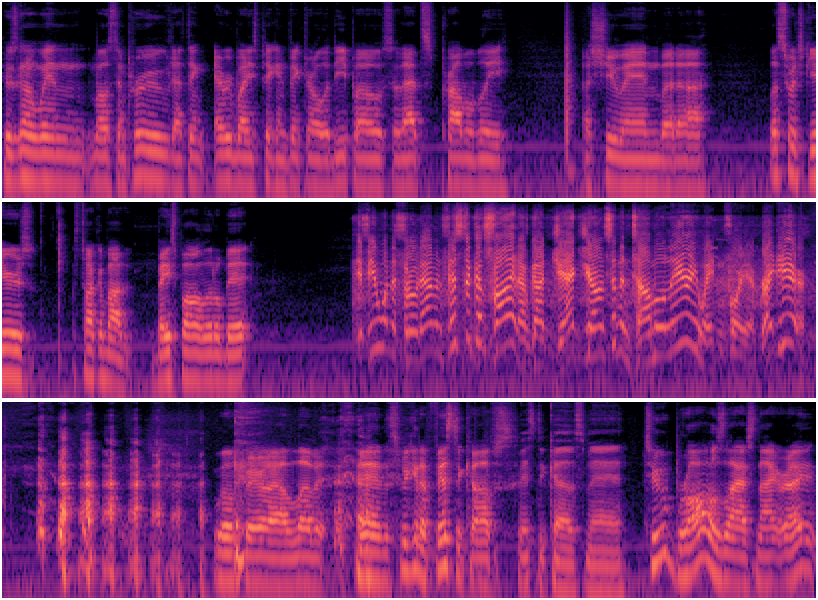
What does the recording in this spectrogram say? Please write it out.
who's going to win most improved. I think everybody's picking Victor Oladipo, so that's probably a shoe in. But uh, let's switch gears. Let's talk about baseball a little bit. If you want to throw down in fisticuffs, fine. I've got Jack Johnson and Tom O'Leary waiting for you right here. Will Ferrell, I love it. And speaking of fisticuffs, Fisticuffs, man. two brawls last night, right?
